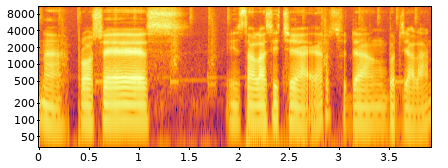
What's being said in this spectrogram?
Nah, proses instalasi CHR sedang berjalan.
